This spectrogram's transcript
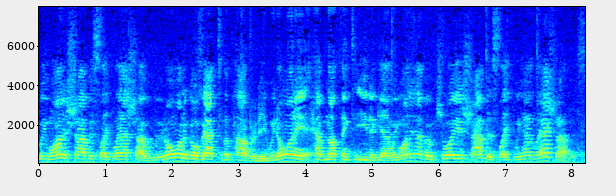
we want a Shabbos like last Shabbos. We don't want to go back to the poverty. We don't want to have nothing to eat again. We want to have a joyous Shabbos like we had last Shabbos.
